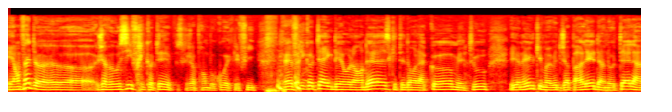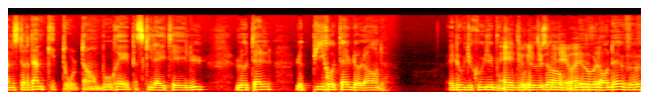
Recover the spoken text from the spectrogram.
Et en fait, euh, j'avais aussi fricoté, parce que j'apprends beaucoup avec les filles. J'avais fricoté avec des Hollandaises qui étaient dans la com et tout. Et il y en a une qui m'avait déjà parlé d'un hôtel à Amsterdam qui est tout le temps bourré parce qu'il a été élu l'hôtel, le pire hôtel d'Hollande. Et donc, du coup, il est du- pour deux coup, ans. est- ouais, le. Hollandais veut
